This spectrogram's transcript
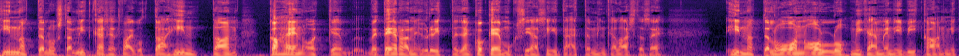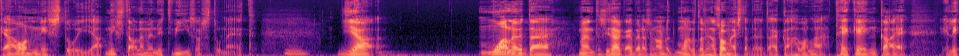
hinnoittelusta, mitkä asiat vaikuttaa hintaan, kahden oikein veteraaniyrittäjän kokemuksia siitä, että minkälaista se hinnoittelu on ollut, mikä meni vikaan, mikä onnistui ja mistä olemme nyt viisastuneet. Mm. Ja mua löytää, mä en sitä kai vielä sanonut, että mua tosiaan somesta löytää kahvalla te kenkae, eli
